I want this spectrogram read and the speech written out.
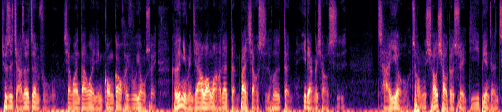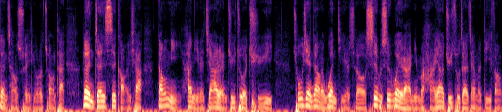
就是假设政府相关单位已经公告恢复用水，可是你们家往往还在等半小时或者等一两个小时，才有从小小的水滴变成正常水流的状态。认真思考一下，当你和你的家人居住的区域出现这样的问题的时候，是不是未来你们还要居住在这样的地方？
